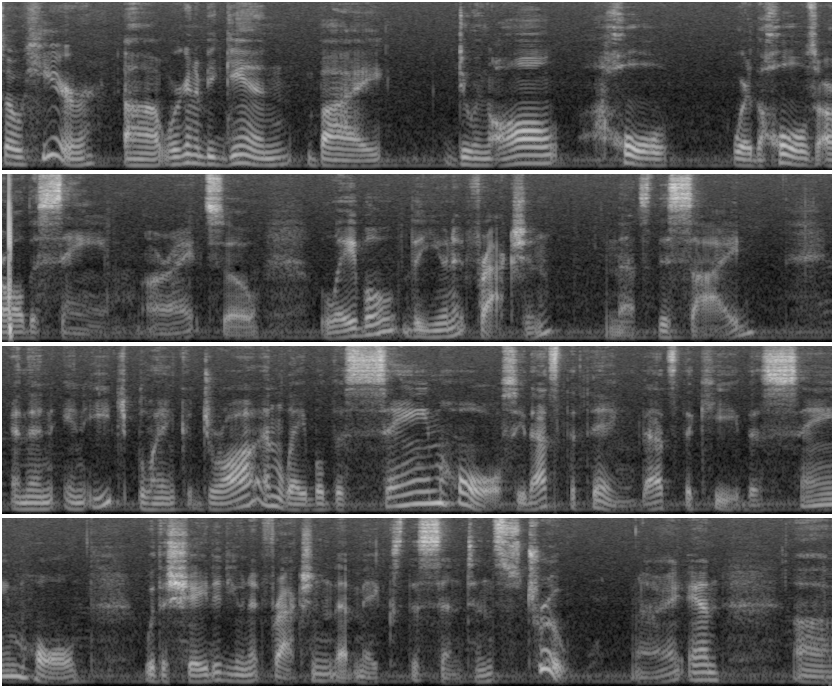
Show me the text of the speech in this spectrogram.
So here, uh, we're going to begin by doing all whole where the wholes are all the same. All right, so label the unit fraction, and that's this side. And then in each blank, draw and label the same whole. See, that's the thing, that's the key. The same whole with a shaded unit fraction that makes the sentence true. All right, and uh,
